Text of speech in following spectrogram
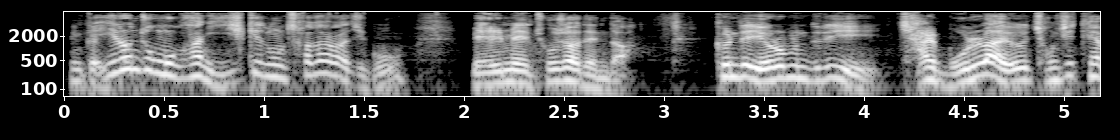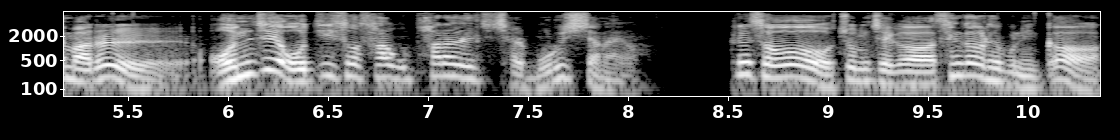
그러니까 이런 종목 한 20개 정도 찾아가지고 매일매일 조져야 된다. 그런데 여러분들이 잘 몰라요. 정치 테마를 언제 어디서 사고 팔아야 될지 잘 모르시잖아요. 그래서 좀 제가 생각을 해보니까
